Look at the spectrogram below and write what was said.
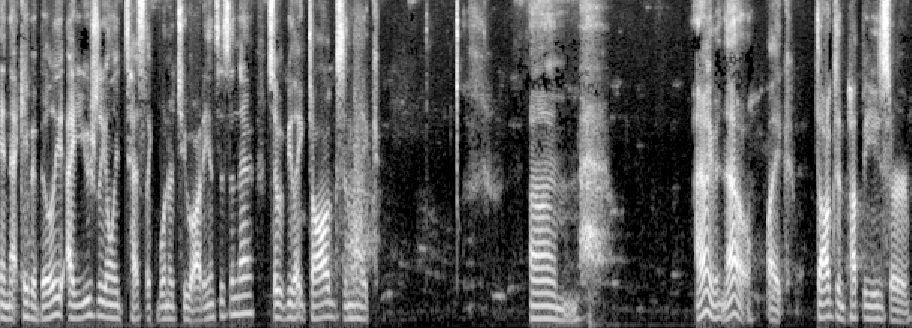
in that capability, I usually only test like one or two audiences in there. So it would be like dogs and like um I don't even know. Like dogs and puppies or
